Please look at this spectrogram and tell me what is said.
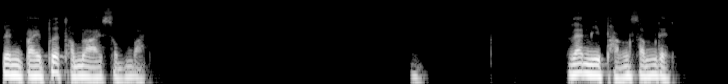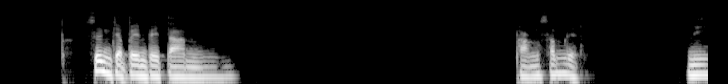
เป็นไปเพื่อทำลายสมบัติ และมีผังสำเร็จ ซึ่งจะเป็นไปตาม ผังสำเร็จ นี้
